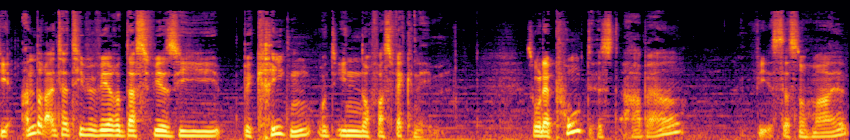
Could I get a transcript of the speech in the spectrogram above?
Die andere Alternative wäre, dass wir sie bekriegen und ihnen noch was wegnehmen. So, der Punkt ist aber, wie ist das nochmal?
